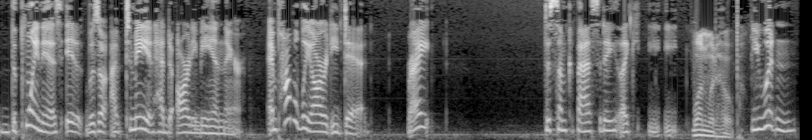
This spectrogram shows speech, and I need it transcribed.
the point is, it was, uh, to me, it had to already be in there and probably already dead, right? To some capacity. Like, y- y- One would hope. you wouldn't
